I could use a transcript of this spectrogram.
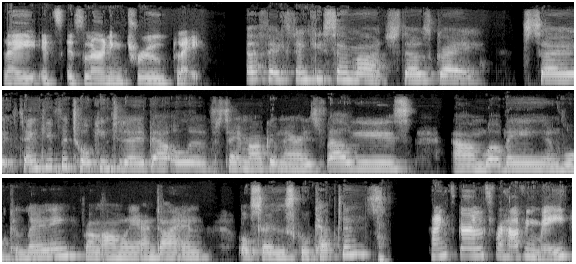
play; it's it's learning through play. Perfect. Thank you so much. That was great. So, thank you for talking today about all of St. Margaret Mary's values, um, well-being and Walker learning from Amelie and Diane, also the school captains. Thanks, girls, for having me.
